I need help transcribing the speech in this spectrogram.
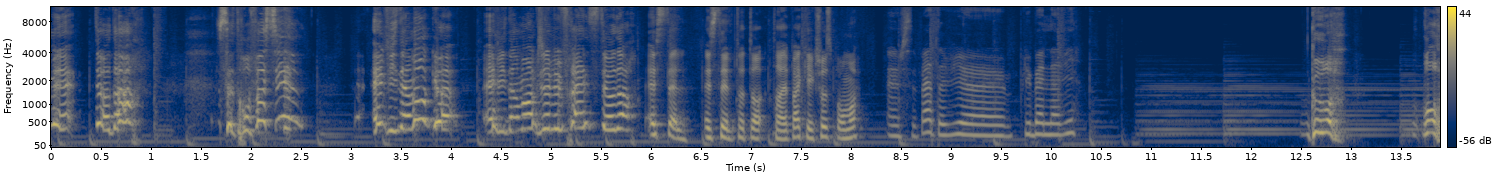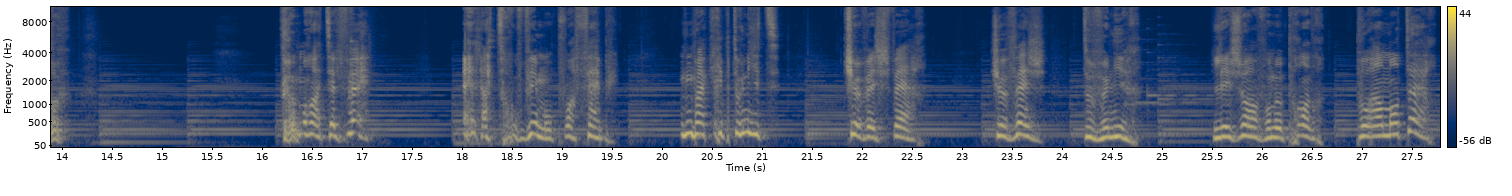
Mais Théodore C'est trop facile. Évidemment que... Évidemment que j'ai vu Friends, Théodore. Estelle, Estelle, toi t'aurais pas quelque chose pour moi? Euh, je sais pas, t'as vu euh, Plus belle la vie? Gros Gros. Comment a-t-elle fait? Elle a trouvé mon point faible. Ma kryptonite. Que vais-je faire? Que vais-je devenir? Les gens vont me prendre pour un menteur.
